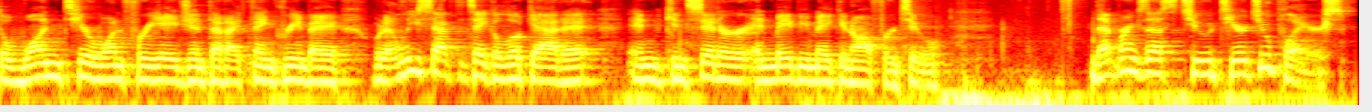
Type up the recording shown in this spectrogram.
the one tier one free agent that I think Green Bay would at least have to take a look at it and consider and maybe make an offer to. That brings us to tier two players.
